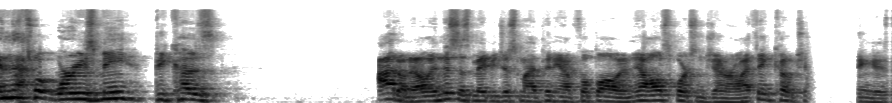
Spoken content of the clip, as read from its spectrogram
And that's what worries me because I don't know, and this is maybe just my opinion on football and all sports in general. I think coaching is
